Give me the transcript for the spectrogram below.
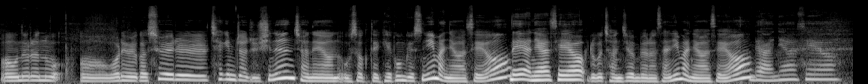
어, 오늘은 어, 월요일과 수요일을 책임져 주시는 전혜연 우석대 개공 교수님 안녕하세요. 네, 안녕하세요. 그리고 전지현 변호사님 안녕하세요. 네, 안녕하세요.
